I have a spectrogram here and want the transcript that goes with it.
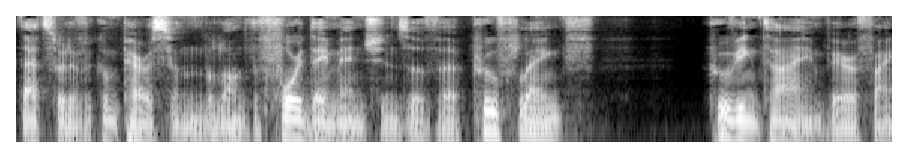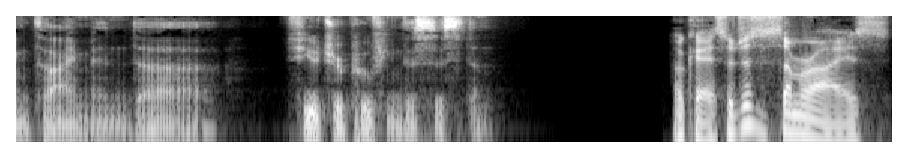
that's sort of a comparison along the four dimensions of uh, proof length, proving time, verifying time, and uh, future proofing the system. Okay, so just to summarize,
